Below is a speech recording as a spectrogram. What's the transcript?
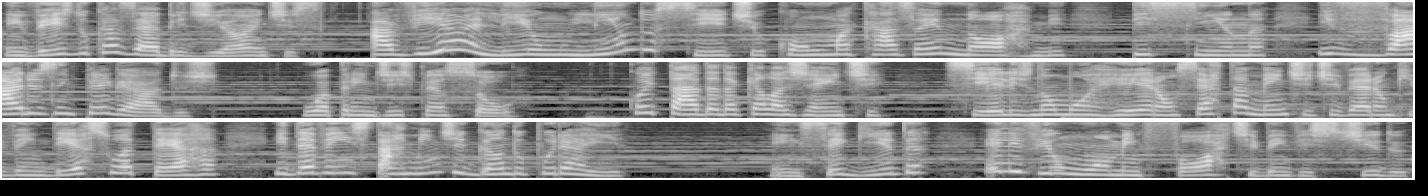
Em vez do casebre de antes, havia ali um lindo sítio com uma casa enorme, piscina e vários empregados. O aprendiz pensou: Coitada daquela gente. Se eles não morreram, certamente tiveram que vender sua terra e devem estar mendigando por aí. Em seguida, ele viu um homem forte e bem vestido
